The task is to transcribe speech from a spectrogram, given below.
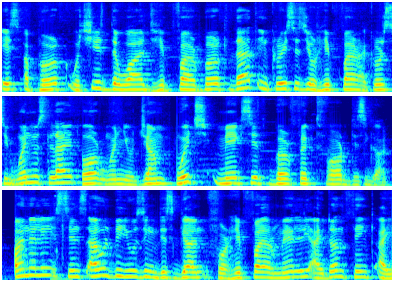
is a perk which is the wild hipfire perk that increases your hipfire accuracy when you slide or when you jump which makes it perfect for this gun. Finally since I will be using this gun for hipfire mainly I don't think I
